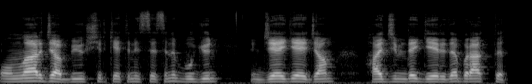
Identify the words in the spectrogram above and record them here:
onlarca büyük şirketin hissesini bugün CG Cam hacimde geride bıraktı.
